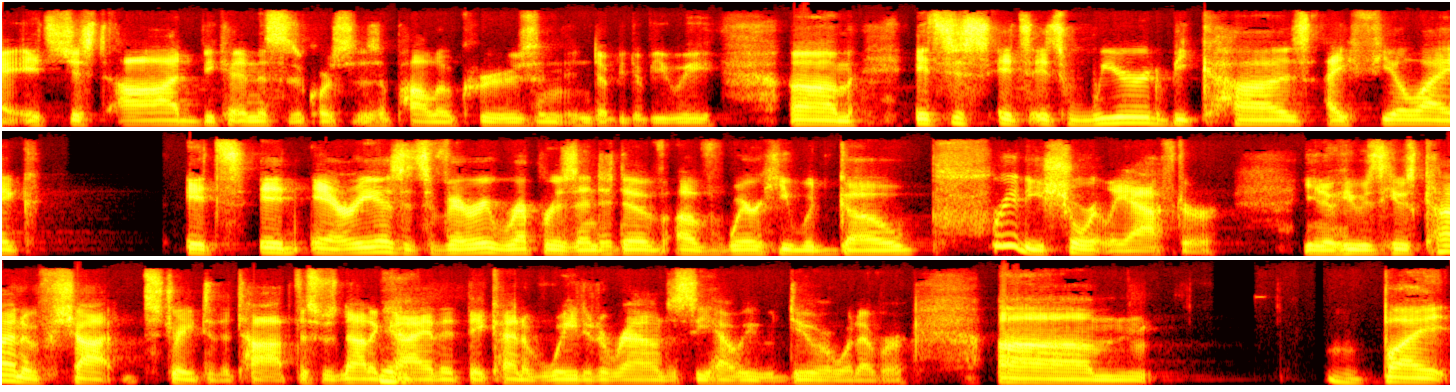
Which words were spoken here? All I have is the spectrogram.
it's just odd because, and this is of course is Apollo Crews in, in WWE. Um, it's just it's it's weird because I feel like it's in areas it's very representative of where he would go pretty shortly after you know he was he was kind of shot straight to the top this was not a yeah. guy that they kind of waited around to see how he would do or whatever um but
